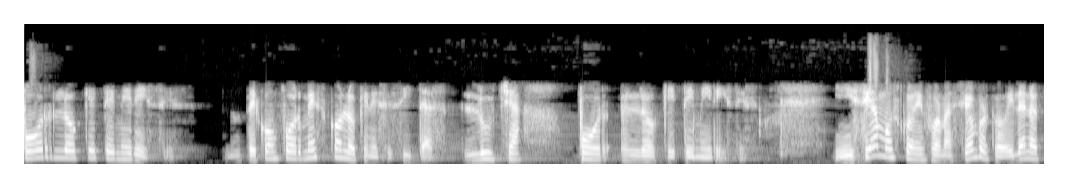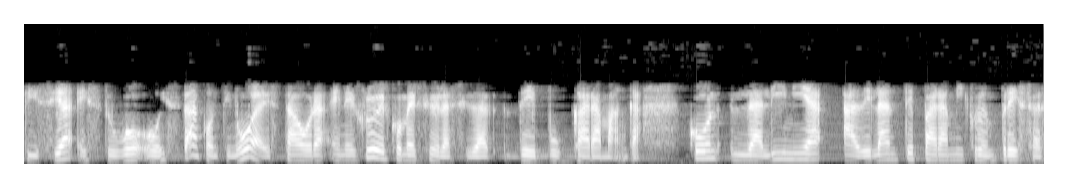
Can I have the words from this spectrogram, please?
por lo que te mereces. No te conformes con lo que necesitas, lucha por lo que te mereces. Iniciamos con información porque hoy la noticia estuvo o está, continúa a esta hora en el Club del Comercio de la ciudad de Bucaramanga con la línea Adelante para Microempresas.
